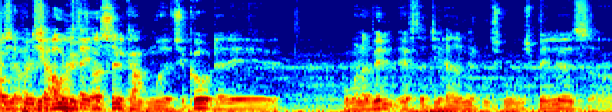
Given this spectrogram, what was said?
Pølse- men pølse de på aflyste også selv kampen mod FCK, da det på grund af vind, efter de havde med, at den skulle spilles. Og,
